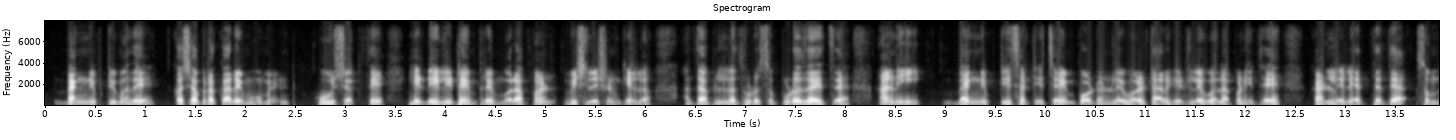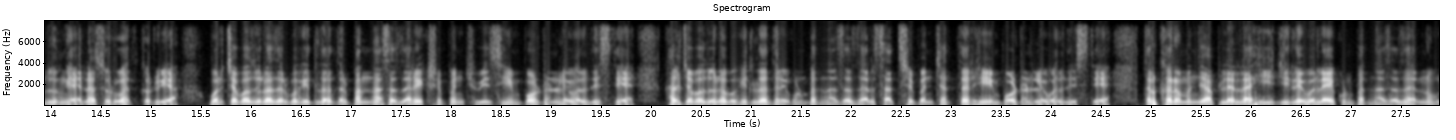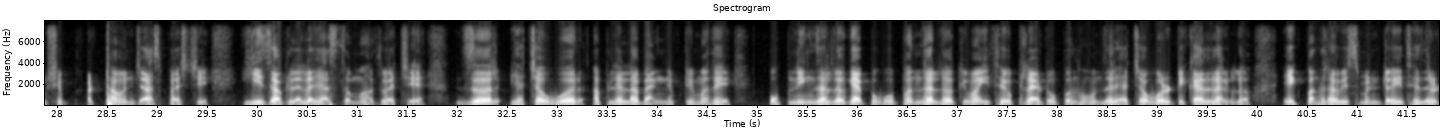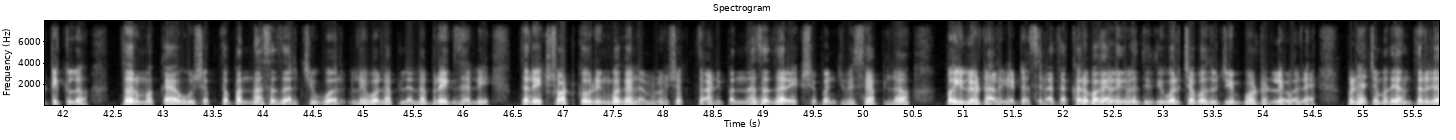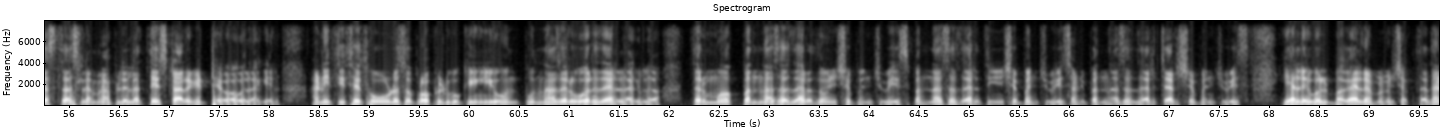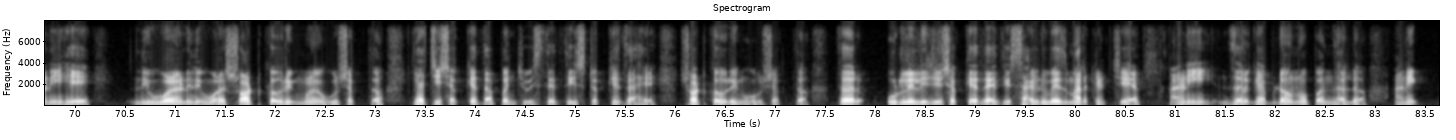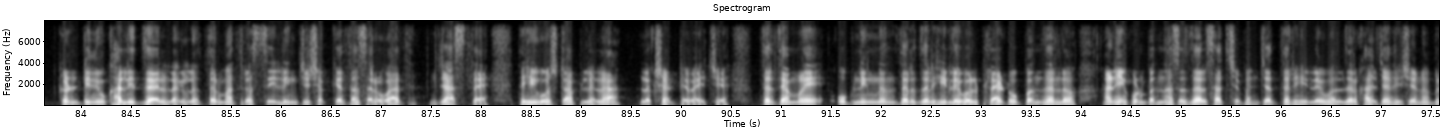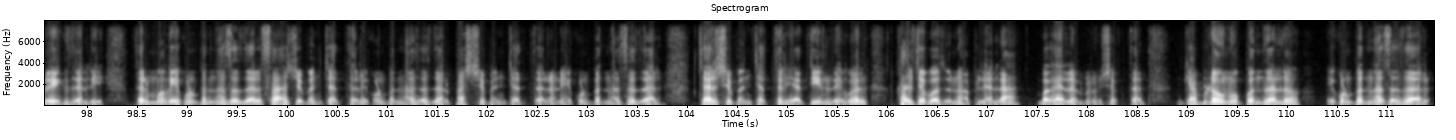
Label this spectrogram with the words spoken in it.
बँक निफ्टीमध्ये कशा प्रकारे मुवमेंट? होऊ शकते हे डेली टाईम फ्रेमवर आपण विश्लेषण केलं. आता आपल्याला थोडंसं पुढं जायचं आहे आणि बँक निफ्टीसाठीच्या इम्पॉर्टंट लेवल टार्गेट लेवल आपण इथे काढलेले आहेत. तर त्या समजून घ्यायला सुरुवात करूया. वरच्या बाजूला जर बघितलं तर पन्नास हजार एकशे पंचवीस ही इम्पॉर्टंट लेवल दिसते आहे खालच्या बाजूला बघितलं तर एकोणपन्नास हजार सातशे पंच्याहत्तर ही इम्पॉर्टंट लेवल दिसते आहे तर खरं म्हणजे आपल्याला ही जी लेवल आहे एकोणपन्नास हजार नऊशे अठ्ठावन्नच्या आसपासची हीच आपल्याला जास्त महत्त्वाची आहे. जर ह्या ह्याच्यावर आपल्याला बँक निफ्टीमध्ये ओपनिंग झालं गॅप अप ओपन झालं किंवा इथे फ्लॅट ओपन होऊन जर ह्याच्यावर टिकायला लागलं एक पंधरा वीस मिनटं इथे जर टिकलं तर मग काय होऊ शकतं? पन्नास हजारची वर लेवल आपल्याला ब्रेक झाली तर एक शॉर्ट कव्हरिंग बघायला मिळू शकतं. आणि पन्नास हजार एकशे पंचवीस हे आपलं पहिलं टार्गेट असेल. आता खरं बघायला गेलं तर ती वरच्या बाजूची इम्पॉर्टंट लेवल आहे. पण ह्याच्यामध्ये अंतर जास्त असल्यामुळे आपल्याला तेच टार्गेट ठेवावं लागेल. आणि तिथे थोडंसं प्रॉफिट बुकिंग येऊन पुन्हा जर वर जायला लागलं तर मग पन्नास हजार दोनशे पंचवीस पन्नास हजार तीनशे पंचवीस आणि पन्नास हजार चारशे पंचवीस ह्या लेवल बघायला मिळू शकतात. आणि हे निव्वळ आणि निव्वळ शॉर्ट कव्हरिंगमुळे होऊ शकतं. याची शक्यता पंचवीस ते तीस टक्केच आहे. शॉर्ट कव्हरिंग होऊ शकतं. तर उरलेली जी शक्यता आहे ती साईडवेज मार्केटची आहे. आणि जर गॅपडाऊन ओपन झालं आणि कंटिन्यू खालीच जायला लागलं तर मात्र सेलिंगची शक्यता सर्वात जास्त आहे. तर ही गोष्ट आपल्याला लक्षात ठेवायची आहे. तर त्यामुळे ओपनिंग नंतर जर ही लेवल फ्लॅट ओपन झालं आणि एकोणपन्नास हजार सातशे पंच्याहत्तर ही लेवल जर खालच्या दिशेनं ब्रेक झाली तर मग एकोणपन्नास हजार सहाशे पंच्याहत्तर एकोणपन्नास हजार पाचशे पंच्याहत्तर आणि एकोणपन्नास हजार चारशे पंच्याहत्तर ह्या तीन लेवल खालच्या बाजूनं आपल्याला बघायला मिळू शकतात. गॅपडाऊन ओपन झालं एकोणपन्नास हजार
